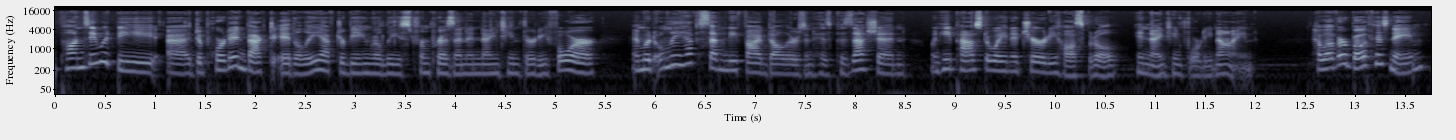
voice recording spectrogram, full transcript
Ponzi would be uh, deported back to Italy after being released from prison in 1934 and would only have $75 in his possession when he passed away in a charity hospital in 1949. However, both his name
